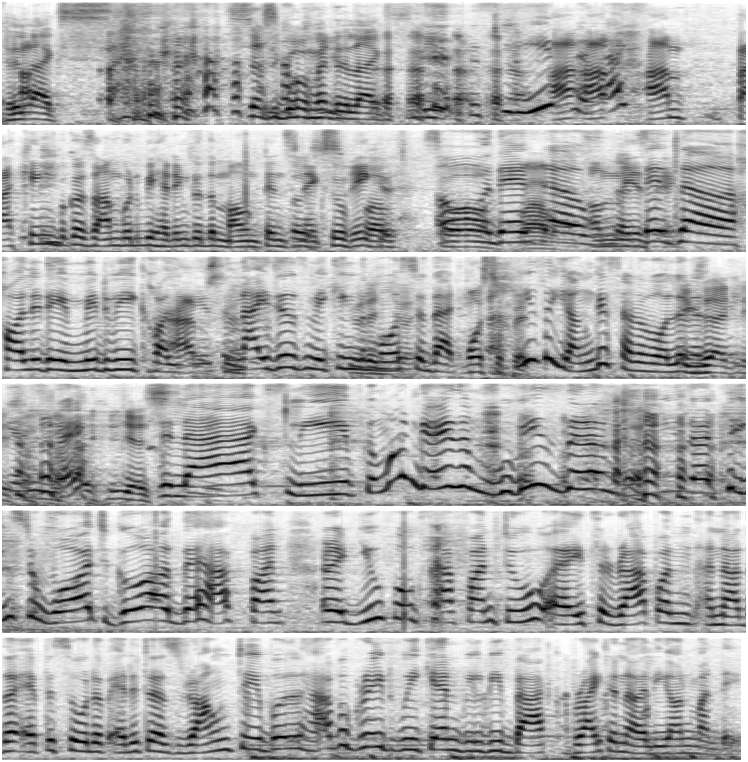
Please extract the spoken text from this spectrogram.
Relax. Just go home and relax. Sleep. Sleep I, am packing because I'm going to be heading to the mountains oh, next super. week. So oh, there's wow. a there's a holiday midweek holiday. So Nigel's making the most of that. Most of it. He's the youngest out of all of exactly. us. Exactly. Right? yes. Relax, sleep. Come on, guys. The movies. There are movies, there are things to watch. Go out there, have fun. All right, you folks have fun too. Uh, it's a wrap on another episode of Editors Roundtable. Have a great weekend. We'll be back bright and early on Monday.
